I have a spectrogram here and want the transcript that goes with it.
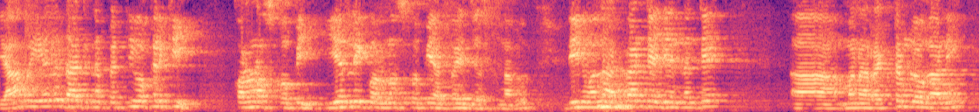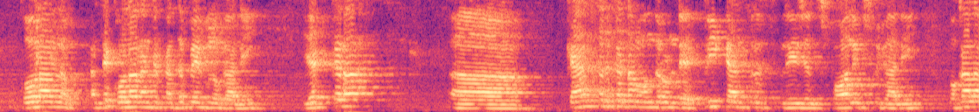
యాభై ఏళ్ళు దాటిన ప్రతి ఒక్కరికి కొలనోస్కోపీ ఇయర్లీ కొలనోస్కోపీ అడ్వైజ్ చేస్తున్నారు. దీనివల్ల అడ్వాంటేజ్ ఏంటంటే మన రక్తంలో కానీ కోలాన్లో అంటే కోలాన్ అంటే పెద్ద పేగులో కానీ ఎక్కడ క్యాన్సర్ కన్నా ముందర ఉండే ప్రీ క్యాన్సరస్ లీజన్స్ పాలిప్స్ కానీ ఒకవేళ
